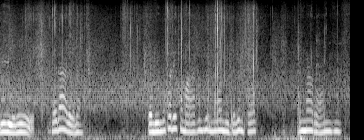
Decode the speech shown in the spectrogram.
มีอยู่นี่ใช้ได้เลยนะ แต่นิวไม่ค่อยได้เข้ามาเพื่อนๆเพราะว่านิวจะเล่นกอล์ฟเล่นหน้าร้อนนะคะ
